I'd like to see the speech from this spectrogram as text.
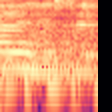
Places.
